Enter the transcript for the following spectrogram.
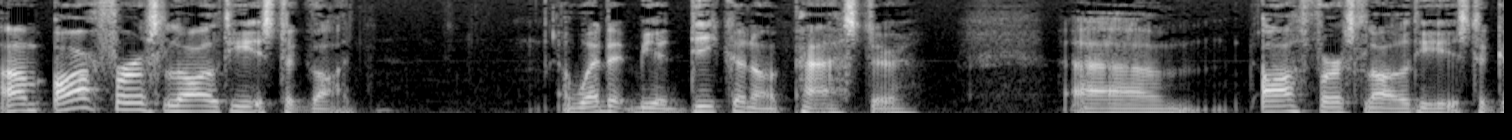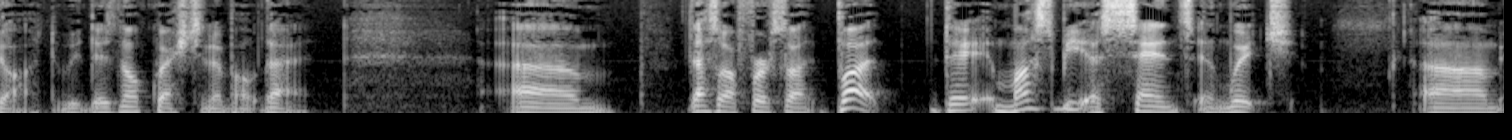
um, our first loyalty is to God, whether it be a deacon or a pastor. Um, our first loyalty is to God. There's no question about that. Um, that's our first loyalty. But there must be a sense in which, um,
